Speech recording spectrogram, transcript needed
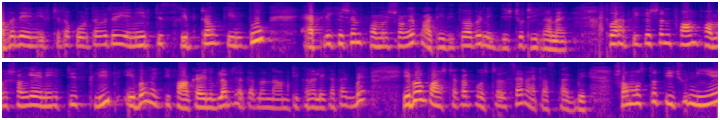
আপনাদের এনইএফটিটা করতে হবে। তো এই এনইএফটি স্লিপটাও কিন্তু অ্যাপ্লিকেশন ফর্মের সঙ্গে পাঠিয়ে দিতে হবে নির্দিষ্ট ঠিকানায়। তো অ্যাপ্লিকেশন ফর্ম ফর্মের সঙ্গে এনইএফটি স্লিপ এবং একটি ফাঁকা এনভেলপ যাতে আপনার নাম, ঠিকানা লেখা থাকবে এবং পাঁচ টাকার পোস্টাল স্ট্যাম্প অ্যাটাচ থাকবে। সমস্ত কিছু নিয়ে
